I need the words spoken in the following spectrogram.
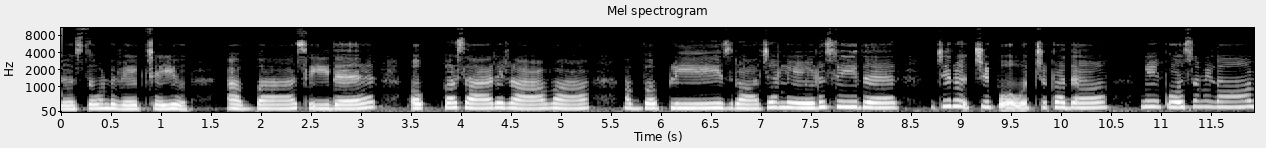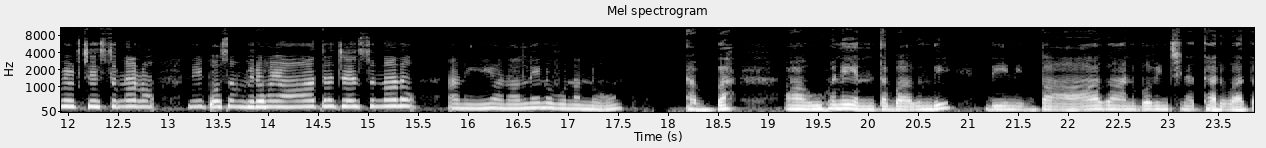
చూస్తూ ఉండు వెయిట్ చెయ్యు. అబ్బా శ్రీధర్ ఒక్కసారి రావా? అబ్బా ప్లీజ్ రాజా లేడు శ్రీధర్. చిరొచ్చిపోవచ్చు కదా. నీకోసం ఇలా వెయిట్ చేస్తున్నాను. నీకోసం విరహయాత్ర చేస్తున్నాను అని అనాలనే నువ్వు నన్ను. అబ్బా ఆ ఊహనే ఎంత బాగుంది? దీన్ని బాగా అనుభవించిన తర్వాత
